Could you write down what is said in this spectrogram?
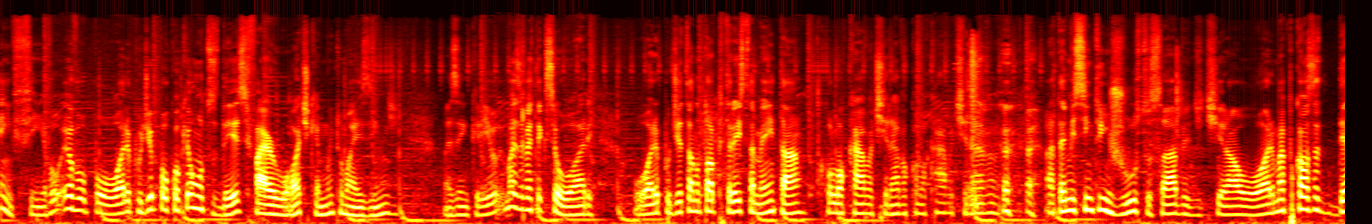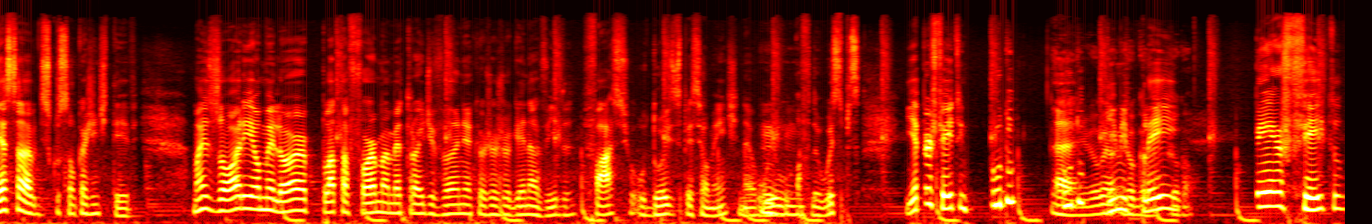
enfim, eu vou, eu vou pôr o Ori. Podia pôr qualquer um outro desse, Firewatch, que é muito mais indie. Mas é incrível. Mas vai ter que ser o Ori. O Ori podia estar no top 3 também, tá? Colocava, tirava, colocava, tirava. Até me sinto injusto, sabe? De tirar o Ori. Mas por causa dessa discussão que a gente teve. Mas Ori é o melhor plataforma Metroidvania que eu já joguei na vida. Fácil, o 2 especialmente, né? O Will Uhum. of the Wisps. E é perfeito em tudo. É, tudo. Gameplay perfeito.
